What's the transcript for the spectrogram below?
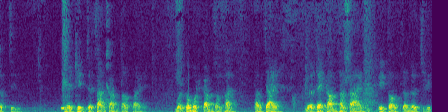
จบสิ้นไม่คิดจะสร้างกรรมต่อไปเหมือนก็หมดกรรมสัมพันธ์ทางใจเหลือแต่กรรมทางกายที่ต้องดำเนินชีวิต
